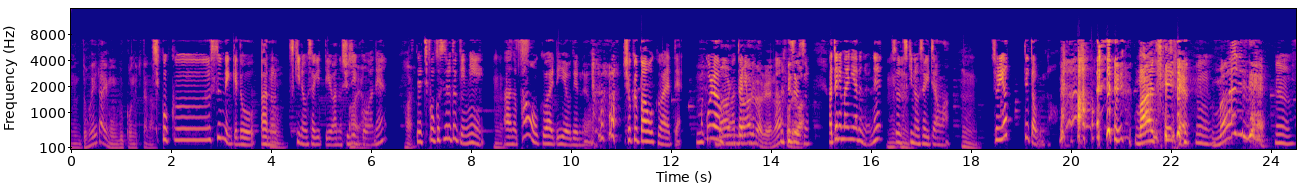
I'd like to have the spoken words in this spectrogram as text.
うん、どえらいもんぶっこんできたな。遅刻すんねんけど、あの、うん月のうさぎっていうあの主人公はね。はい。で、遅刻するときに、うんあの、パンを加えて家を出るのよ。食パンを加えて。まあ、これはもう当たり前。漫画あるあるやな、それは。そうそう。当たり前にやるのよね。うんうんその月のうさぎちゃんは。うん。それやってたもんな。マジで？うん。マジで？うん。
